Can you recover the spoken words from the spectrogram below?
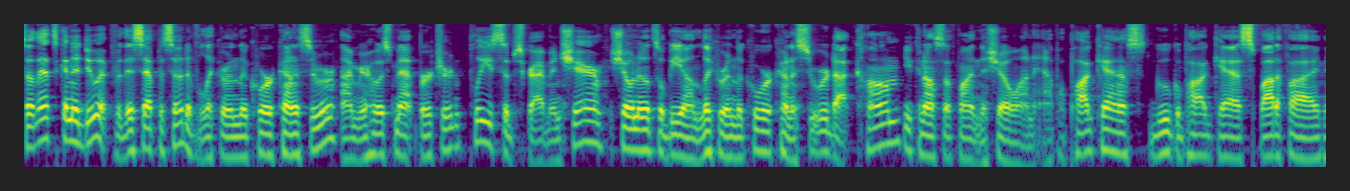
So that's going to do it for this episode of Liquor and Liqueur Connoisseur. I'm your host, Matt Burchard. Please subscribe and share. Show notes will be on liquorandliqueurconnoisseur.com. You can also find the show on Apple Podcasts, Google Podcasts, Spotify,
